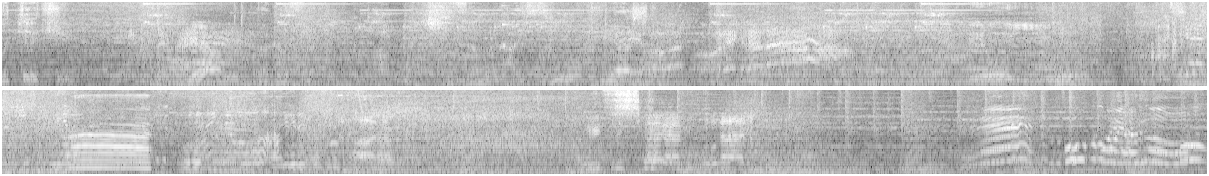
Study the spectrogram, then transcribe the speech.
無敵。闇高さ刻む回数を増やしたこれから良いようだ柱に必要才能を上げるとすあなた映し鏡となえー、僕もやるの？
